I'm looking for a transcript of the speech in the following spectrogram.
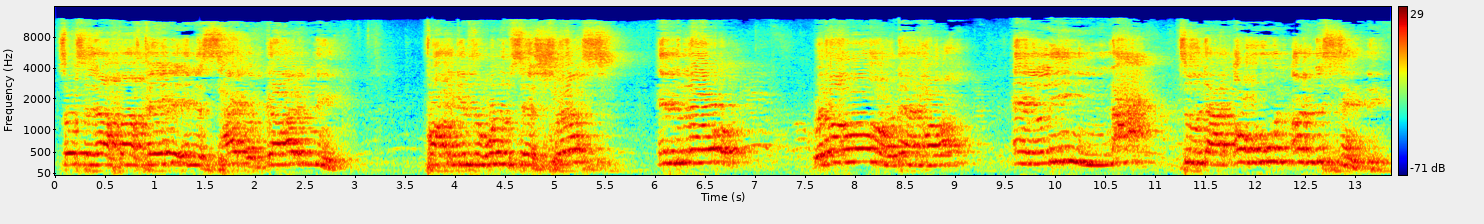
so shall thou find favor in the sight of God and me. Father gives a word says, trust in the Lord with all that heart and lean not to thy own understanding.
